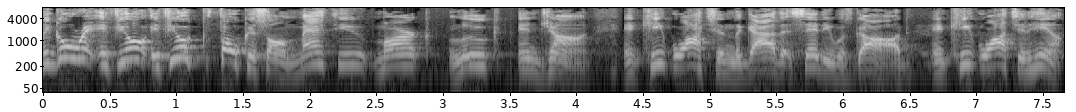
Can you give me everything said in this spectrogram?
I mean, go if you if you focus on Matthew, Mark, Luke, and John, and keep watching the guy that said he was God, and keep watching him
